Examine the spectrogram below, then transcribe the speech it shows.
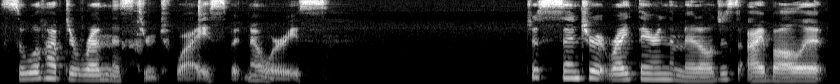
So we'll have to run this through twice, but no worries. Just center it right there in the middle. Just eyeball it.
